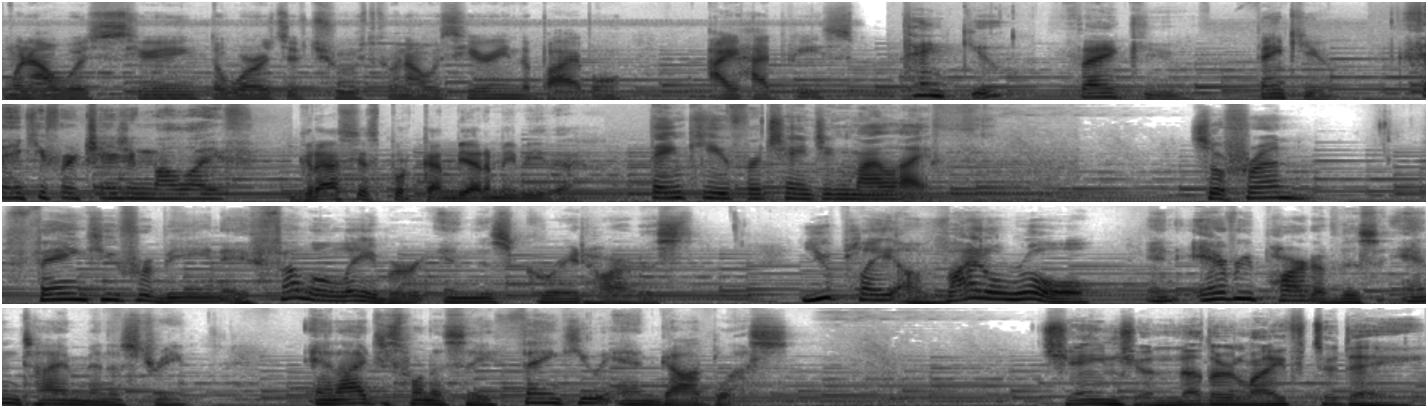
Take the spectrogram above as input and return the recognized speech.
When I was hearing the words of truth, when I was hearing the Bible, I had peace. Thank you. Thank you. Thank you. Thank you for changing my life. Gracias por cambiar mi vida. Thank you for changing my life. So, friend, thank you for being a fellow laborer in this great harvest. You play a vital role in every part of this end time ministry. And I just want to say thank you and God bless. Change another life today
